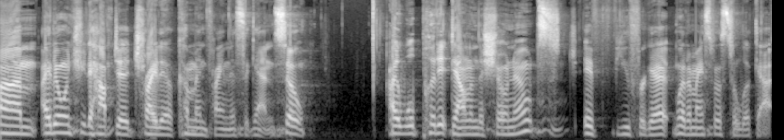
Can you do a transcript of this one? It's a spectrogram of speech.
Um, I don't want you to have to try to come and find this again. So I will put it down in the show notes. If you forget, what am I supposed to look at?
